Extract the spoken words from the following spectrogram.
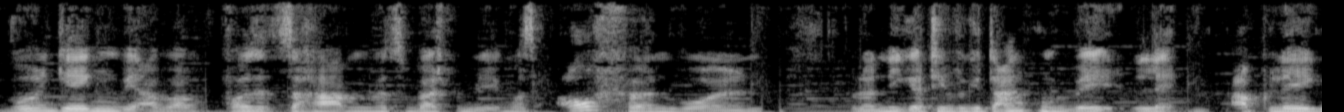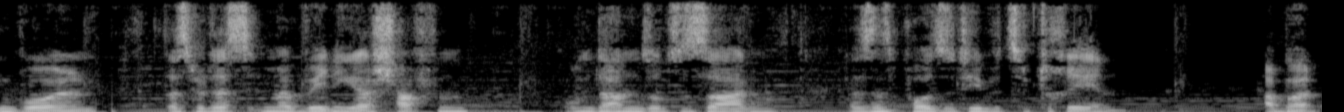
Wohingegen wir aber Vorsätze haben, wenn wir zum Beispiel mit irgendwas aufhören wollen oder negative Gedanken ablegen wollen, dass wir das immer weniger schaffen, um dann sozusagen das ins Positive zu drehen. Aber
